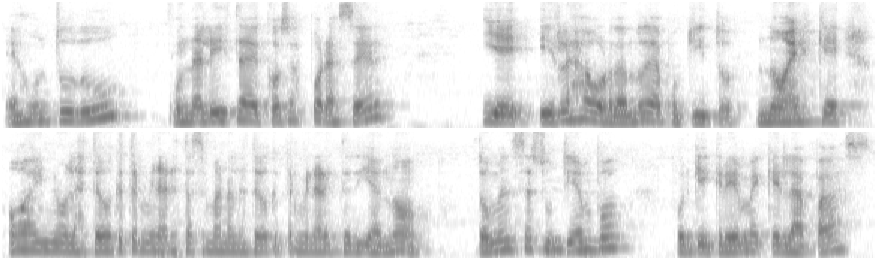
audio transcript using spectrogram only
es un to-do, una lista de cosas por hacer y irlas abordando de a poquito. No es que, ay, no, las tengo que terminar esta semana, las tengo que terminar este día. No, tómense su tiempo porque créeme que la paz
